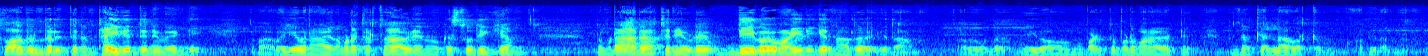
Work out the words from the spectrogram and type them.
സ്വാതന്ത്ര്യത്തിനും ധൈര്യത്തിനും വേണ്ടി വലിയവനായ നമ്മുടെ കർത്താവിനെ നമുക്ക് സ്തുതിക്കാം. നമ്മുടെ ആരാധനയുടെ ഉദ്ദീപകമായിരിക്കുന്നത് ഇതാണ്. അതുകൊണ്ട് ദൈവം വാഴ്ത്തപ്പെടുമാറാകട്ടെ. നിങ്ങൾക്ക് എല്ലാവർക്കും അഭിനന്ദനം.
